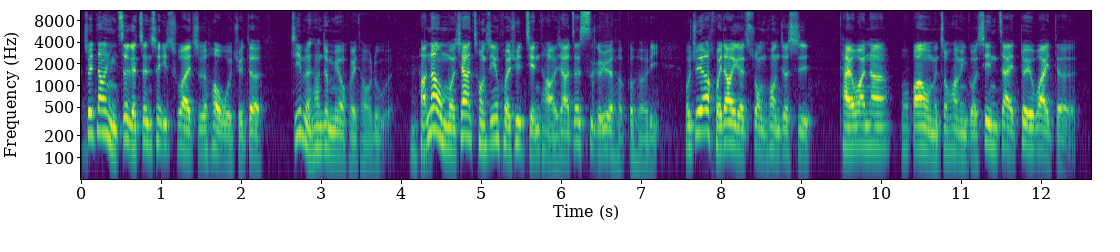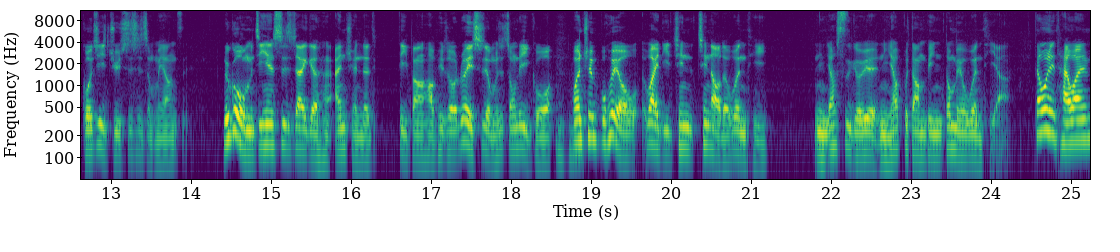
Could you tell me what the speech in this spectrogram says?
所以，当你这个政策一出来之后，我觉得基本上就没有回头路了。好，那我们现在重新回去检讨一下这四个月合不合理？我觉得要回到一个状况，就是。台湾呢，包括我们中华民国现在对外的国际局势是怎么样子？如果我们今天是在一个很安全的地方，好，譬如说瑞士，我们是中立国，完全不会有外敌侵侵扰的问题。你要四个月，你要不当兵都没有问题啊。但问题台湾。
